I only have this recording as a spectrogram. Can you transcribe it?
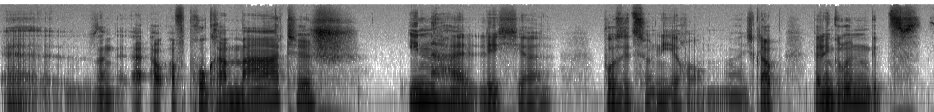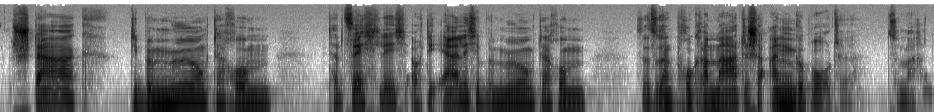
äh, sagen, auf programmatisch inhaltliche Positionierung. Ich glaube, bei den Grünen gibt es stark die Bemühung darum, tatsächlich auch die ehrliche Bemühung darum, sozusagen programmatische Angebote zu machen.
